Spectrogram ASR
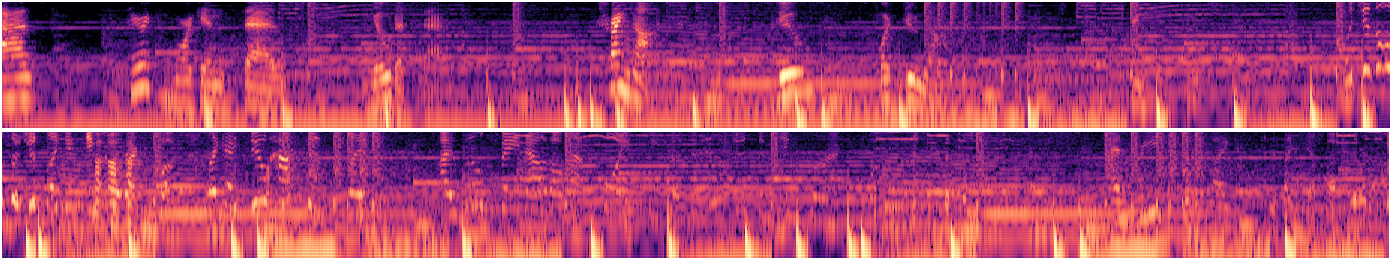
As Derek Morgan says, Yoda says, try not, do or do not. Which is also just like an incorrect quote. Like, I do have to, like, I will fade out on that point because it is just an incorrect quote. And Reid just like is like, yep, that's Yoda.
